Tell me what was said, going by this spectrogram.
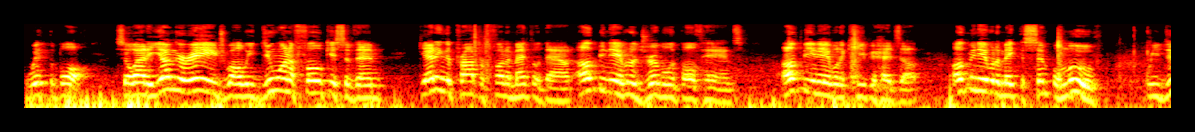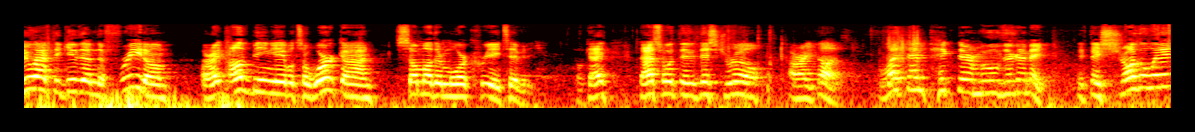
with the ball. So at a younger age, while we do want to focus of them getting the proper fundamental down, of being able to dribble with both hands, of being able to keep your heads up, of being able to make the simple move, we do have to give them the freedom, all right, of being able to work on some other more creativity. Okay? That's what the, this drill, all right, does. Let them pick their move they're to make. If they struggle with it,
